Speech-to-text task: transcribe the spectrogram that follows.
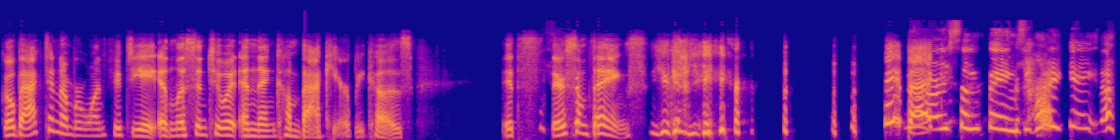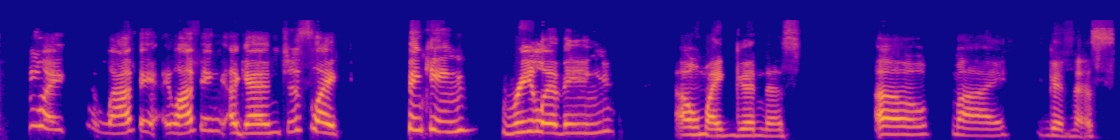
go back to number 158 and listen to it and then come back here because it's there's some things you can hear. hey There are some things, right, Kate? I'm like laughing, laughing again, just like thinking, reliving. Oh my goodness. Oh my goodness.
